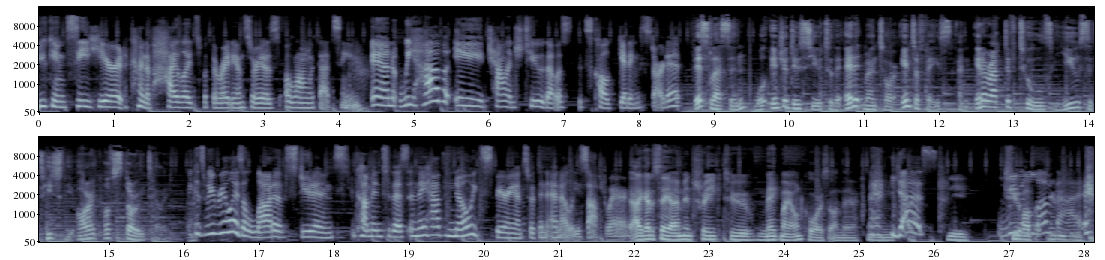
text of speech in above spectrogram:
you can see here it kind of highlights what the right answer is along with that scene. And we have a challenge too that was it's called getting started. This lesson will introduce you to the Edit Mentor interface and interactive tools used to teach the art of storytelling because we realize a lot of students come into this and they have no experience with an NLE software. I got to say, I'm intrigued to make my own course on there. yes. The we would love that.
